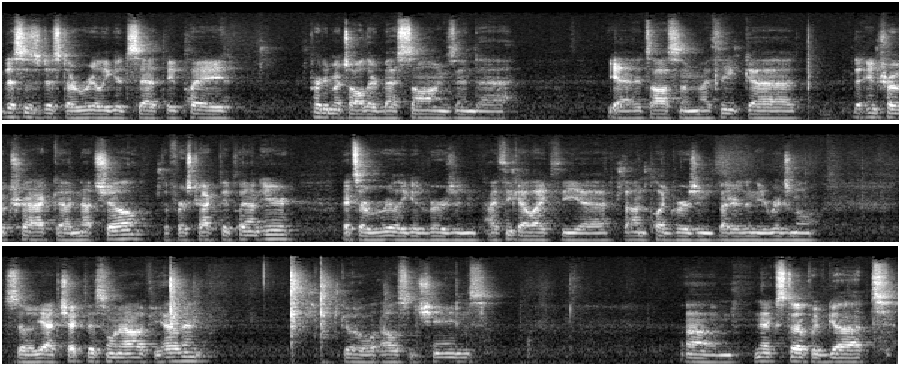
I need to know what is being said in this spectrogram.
this is just a really good set. They play pretty much all their best songs, and uh, yeah, it's awesome. I think uh, the intro track, uh, Nutshell, the first track they play on here, it's a really good version. I think I like the uh, the unplugged version better than the original. So yeah, check this one out if you haven't. Go to in Chains. Um, next up, we've got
